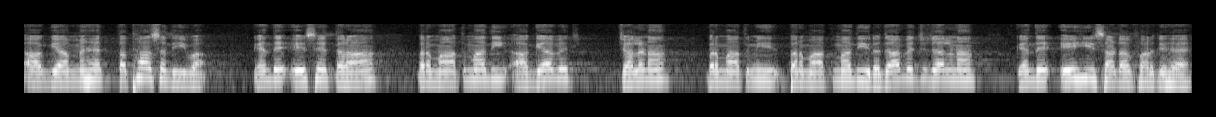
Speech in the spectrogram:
ਆਗਿਆ ਮਹਿ, ਤਥਾ ਸਦੀਵਾ। ਕਹਿੰਦੇ ਇਸੇ ਤਰ੍ਹਾਂ ਪਰਮਾਤਮਾ ਦੀ ਆਗਿਆ ਵਿੱਚ ਚੱਲਣਾ, ਪਰਮਾਤਮੀ, ਪਰਮਾਤਮਾ ਦੀ ਰਜ਼ਾ ਵਿੱਚ ਚੱਲਣਾ, ਕਹਿੰਦੇ ਇਹੀ ਸਾਡਾ ਫਰਜ਼ ਹੈ।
